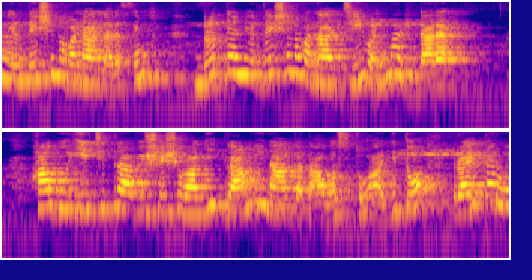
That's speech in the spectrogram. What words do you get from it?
ನಿರ್ದೇಶನವನ್ನ ನರಸಿಂಹ, ನೃತ್ಯ ನಿರ್ದೇಶನವನ್ನ ಜೀವನ್ ಮಾಡಿದ್ದಾರೆ. ಹಾಗೂ ಈ ಚಿತ್ರ ವಿಶೇಷವಾಗಿ ಗ್ರಾಮೀಣ ಕಥಾವಸ್ತು ಆಗಿದ್ದು, ರೈತರು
